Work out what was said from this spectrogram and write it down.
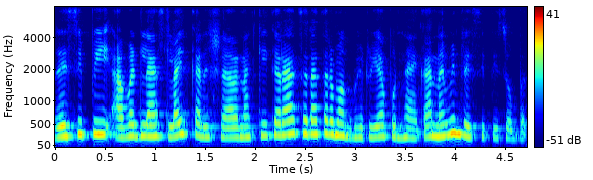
रेसिपी आवडल्यास लाईक आणि शेअर नक्की करा. चला तर मग भेटूया पुन्हा एका नवीन रेसिपीसोबत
